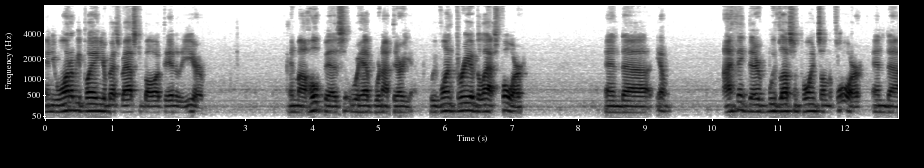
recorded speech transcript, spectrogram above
And you want to be playing your best basketball at the end of the year. And my hope is we have we're not there yet. We've won three of the last four, and uh, you know, I think there we've left some points on the floor. And uh,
